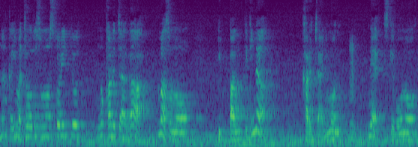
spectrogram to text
なんか今ちょうどそのストリートのカルチャーがまあその一般的なカルチャーにもうん。ねスケボーの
